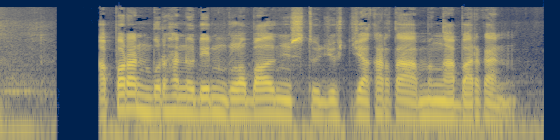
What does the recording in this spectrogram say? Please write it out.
Laporan Burhanuddin Global News 7 Jakarta mengabarkan.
